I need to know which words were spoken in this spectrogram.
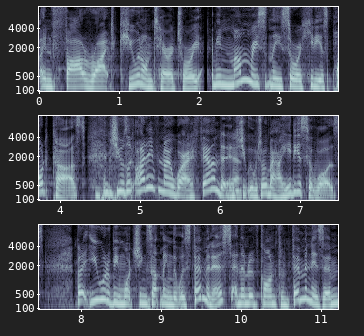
in far right QAnon territory. I mean, mum recently saw a hideous podcast and she was like, I don't even know where I found it. And Yeah. she, we were talking about how hideous it was. But you would have been watching something that was feminist and then would have gone from feminism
